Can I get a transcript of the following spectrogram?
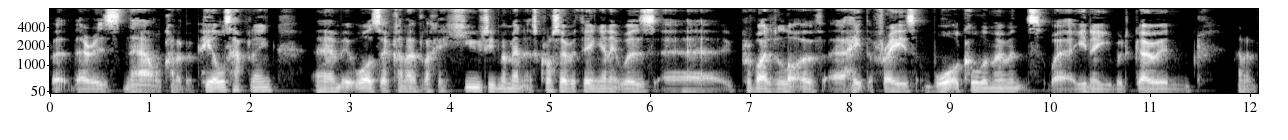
but there is now kind of appeals happening. Um, it was a kind of like a hugely momentous crossover thing, and it was uh, provided a lot of uh, hate the phrase water cooler moments where you know you would go and kind of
